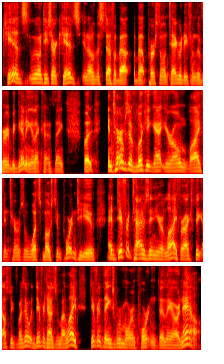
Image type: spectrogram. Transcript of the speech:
kids we want to teach our kids you know the stuff about about personal integrity from the very beginning and that kind of thing. But in terms of looking at your own life in terms of what's most important to you at different times in your life or i speak i'll speak for myself at different times in my life different things were more important than they are now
